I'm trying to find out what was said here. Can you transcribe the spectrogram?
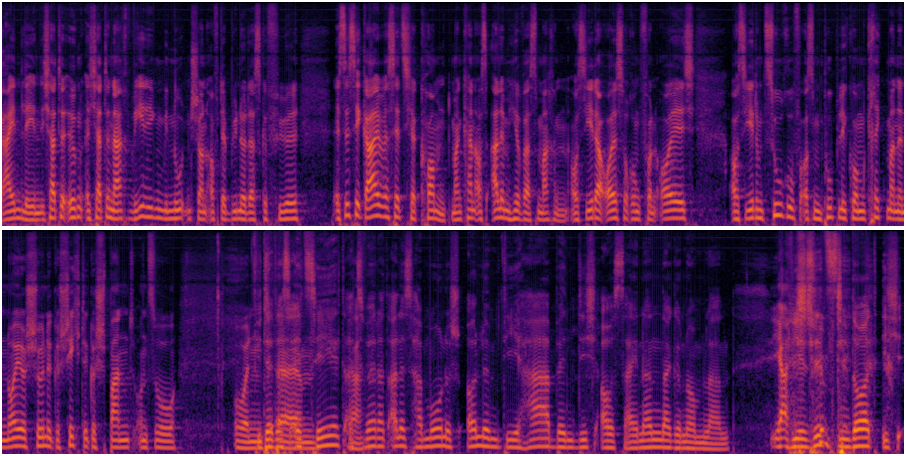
reinlehnen. Ich hatte, irgend, ich hatte nach wenigen Minuten schon auf der Bühne das Gefühl, es ist egal, was jetzt hier kommt. Man kann aus allem hier was machen. Aus jeder Äußerung von euch, aus jedem Zuruf aus dem Publikum kriegt man eine neue, schöne Geschichte gespannt und so. Und, wie der das ähm, erzählt, als ja. wäre das alles harmonisch. Ollem, die haben dich auseinandergenommen, Lan. Ja, Wir sitzen dort. Ich,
